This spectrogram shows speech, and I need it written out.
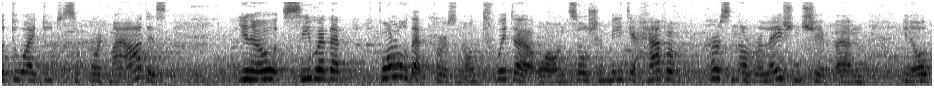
what do I do to support my artist? You know, see where that, follow that person on Twitter or on social media, have a personal relationship, and, you know,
